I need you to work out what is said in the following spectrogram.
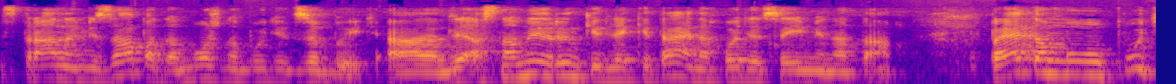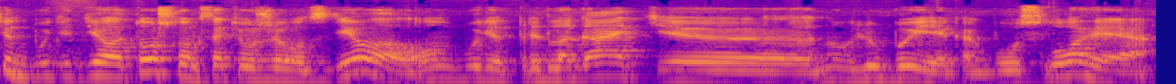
странами Запада можно будет забыть. А для, основные рынки для Китая находятся именно там. Поэтому Путин будет делать то, что он, кстати, уже вот сделал. Он будет предлагать э, ну, любые как бы, условия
